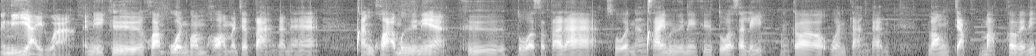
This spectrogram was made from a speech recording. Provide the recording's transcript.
อันนี้ใหญ่กว่า อันนี้คือความอ้วนความผอมมันจะต่างกันนะฮะทางขวามือเนี่ยคือตัวสตาร์ด้าส่วนทางซ้ายมือเนี่ยคือตัวสลิปมันก็อ้วนต่างกัน ลองจับหมับเข้าไปดิ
